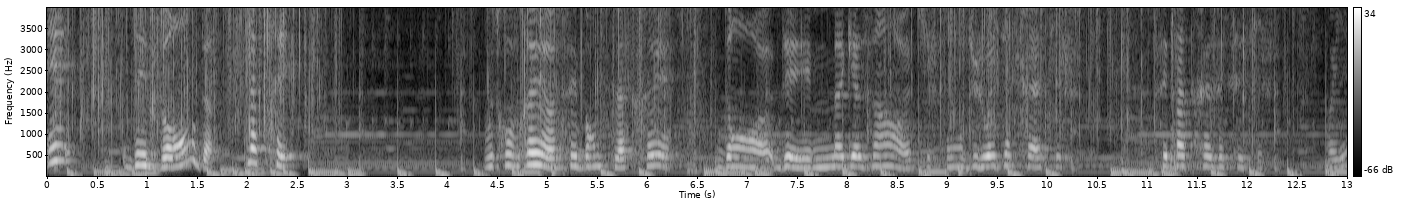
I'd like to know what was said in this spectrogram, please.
et des bandes plâtrées. Vous trouverez euh, ces bandes plâtrées dans euh, des magasins euh, qui font du loisir créatif. C'est pas très excessif. Voyez?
